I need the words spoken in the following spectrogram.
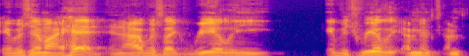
it was in my head. And I was like, really, it was really, I mean, I'm,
